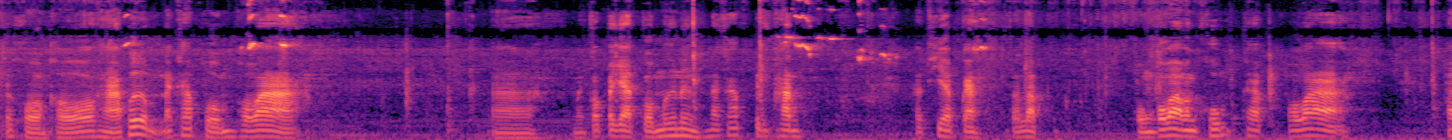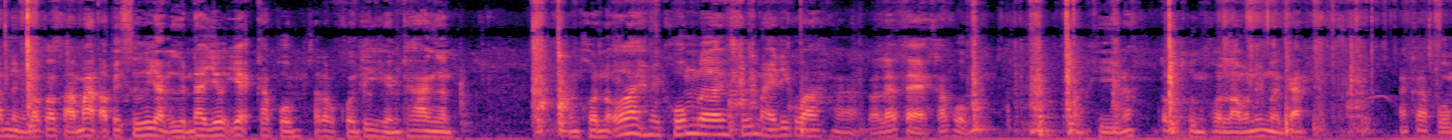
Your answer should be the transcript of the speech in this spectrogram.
เจ้าของเขาหาเพิ่มนะครับผมเพราะว่า มันก็ประหยัดกว่ามือหนึ่งนะครับ เป็นพันถ้าเทียบกันสำหรับผมก็ว่ามันคุ้มครับ เพราะว่าพันหนึ่งเราก็สามารถเอาไปซื้ออย่างอื่นได้เยอะแยะครับผมสำหรับคนที่เห็นค่าเงินบางคนโอ้ยไม่คุ้มเลยซื้อใหม่ดีกว่าอ่าก็แล้วแต่ครับผมบางทีเนาะต้นทุนคนเรามันไม่เหมือนกันนะครับผม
